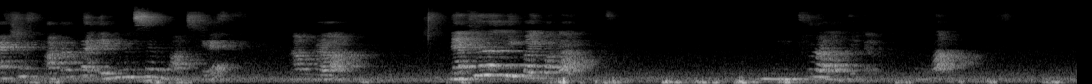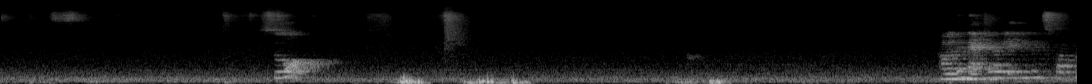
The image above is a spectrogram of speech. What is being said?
একশো আঠারোটা এলিমেন্টস এর মাঝে আমরা ন্যাচারালি পাই কটা হুম, চুরানব্বইটা অথবা সো আমাদের ন্যাচারাল এলিমেন্টস কত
